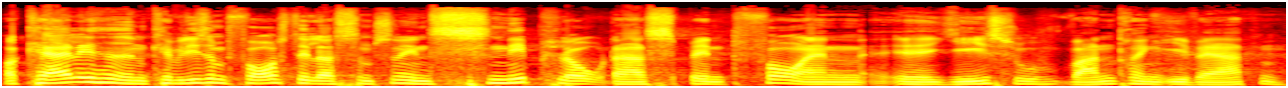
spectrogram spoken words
Og kærligheden kan vi ligesom forestille os som sådan en sniplov, der er spændt foran øh, Jesu vandring i verden.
